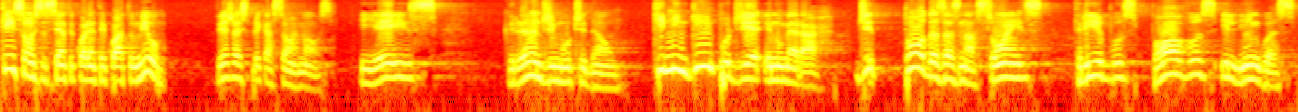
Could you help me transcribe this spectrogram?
Quem são esses 144 mil? Veja a explicação, irmãos. E eis grande multidão, que ninguém podia enumerar, de todas as nações, tribos, povos e línguas,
